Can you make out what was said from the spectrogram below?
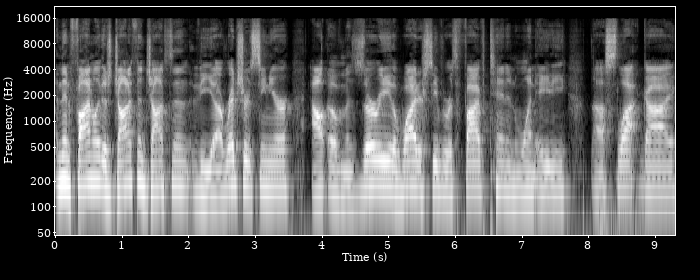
And then finally, there's Jonathan Johnson, the uh, redshirt senior out of Missouri. The wide receiver is 5'10 and 180, uh, slot guy.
